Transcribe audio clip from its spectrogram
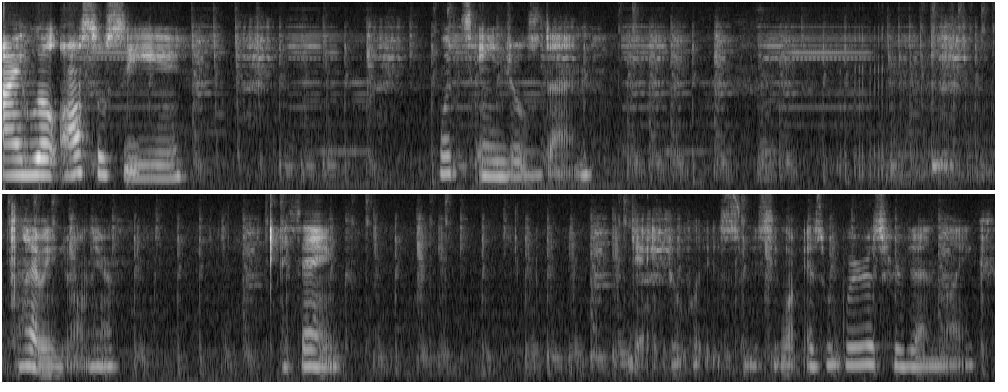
I will also see, what's Angel's Den? I have Angel on here. I think. Yeah, Angel plays. Let me see what is, where is her den like?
